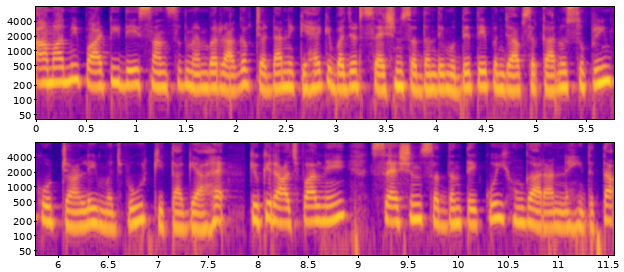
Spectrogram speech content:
ਆਮ ਆਦਮੀ ਪਾਰਟੀ ਦੇ ਸੰਸਦ ਮੈਂਬਰ ਰਾਘਵ ਚੱਡਾ ਨੇ ਕਿਹਾ ਕਿ ਬਜਟ ਸੈਸ਼ਨ ਸਦਨ ਦੇ ਮੁੱਦੇ ਤੇ ਪੰਜਾਬ ਸਰਕਾਰ ਨੂੰ ਸੁਪਰੀਮ ਕੋਰਟ ਜਾਣ ਲਈ ਮਜਬੂਰ ਕੀਤਾ ਗਿਆ ਹੈ, ਕਿਉਂਕਿ ਰਾਜਪਾਲ ਨੇ ਸੈਸ਼ਨ ਸਦਨ ਤੇ ਕੋਈ ਹੁੰਗਾਰਾ ਨਹੀਂ ਦਿੱਤਾ।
